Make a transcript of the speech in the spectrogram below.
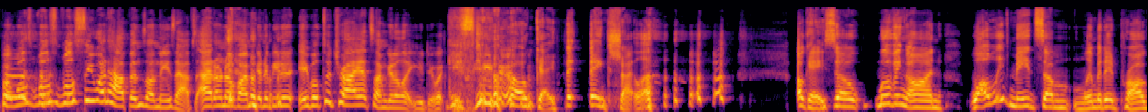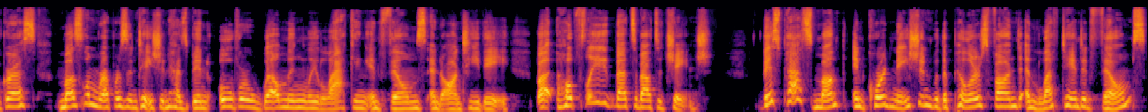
But we'll we'll we'll see what happens on these apps. I don't know if I'm going to be able to try it, so I'm going to let you do it, Casey. okay. Th- thanks, Shyla. okay, so moving on. While we've made some limited progress, Muslim representation has been overwhelmingly lacking in films and on TV. But hopefully that's about to change. This past month, in coordination with the Pillars Fund and Left Handed Films,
